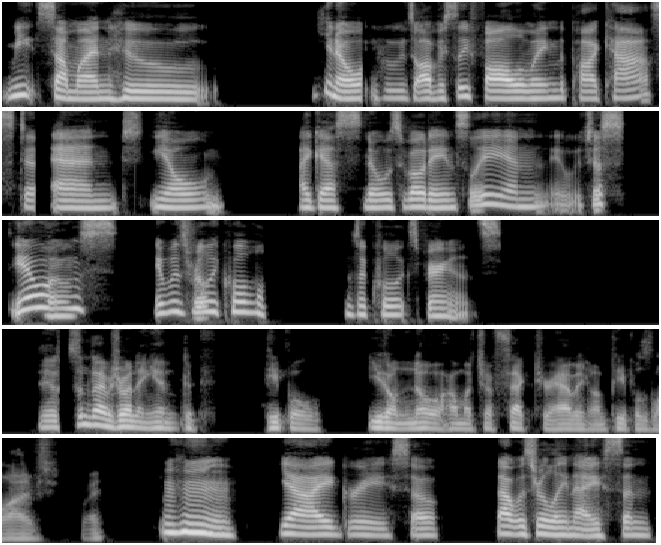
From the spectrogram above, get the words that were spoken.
meet someone who you know who's obviously following the podcast and you know I guess knows about Ainsley and it was just you know it was it was really cool was a cool experience. You know, sometimes running into people, you don't know how much effect you're having on people's lives, right? hmm Yeah, I agree. So that was really nice. And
